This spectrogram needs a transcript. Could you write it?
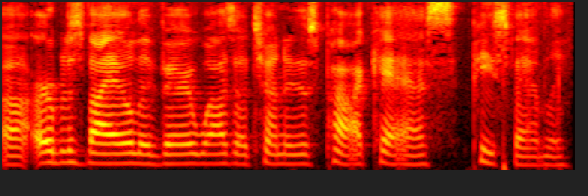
Uh, Herbalist Viola, Very Wise Alternatives Podcast. Peace, family.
